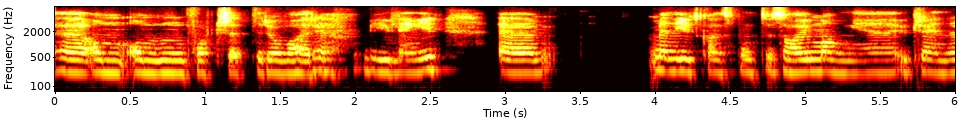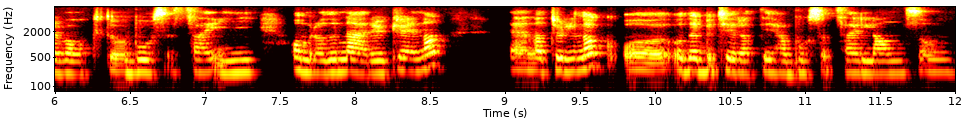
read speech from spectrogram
uh, om, om, den fortsetter å vare mye lenger. Um, men i utgangspunktet så har jo mange ukrainere valgt å bosette seg i områder nære Ukraina, uh, naturlig nok. Og, og, det betyr at de har bosatt seg i land som,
